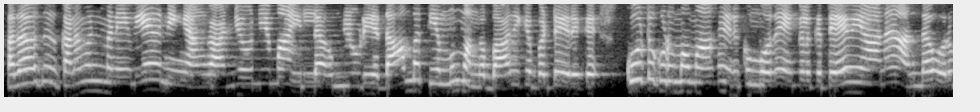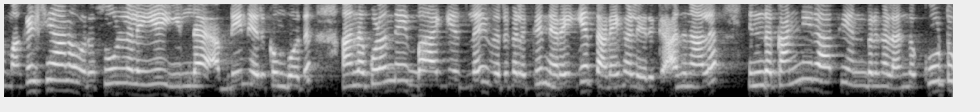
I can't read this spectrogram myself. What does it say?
அதாவது கணவன் மனைவியே நீங்க அங்க அந்யோன்யமா இல்ல உங்களுடைய தாம்பத்தியமும் அங்க பாதிக்கப்பட்டு இருக்கு. கூட்டு குடும்பமாக இருக்கும்போது எங்களுக்கு தேவையான அந்த ஒரு மகிழ்ச்சியான ஒரு சூழ்நிலையே இல்லை அப்படின்னு இருக்கும்போது அந்த குழந்தை பாக்கியத்துல இவர்களுக்கு நிறைய தடைகள் இருக்கு. அதனால இந்த கன்னிராசி அன்பர்கள் அந்த கூட்டு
